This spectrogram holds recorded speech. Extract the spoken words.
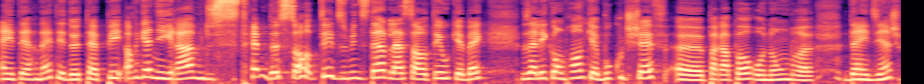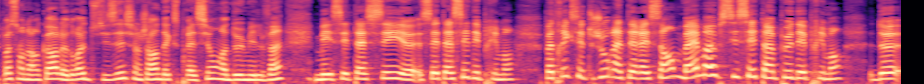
internet et de taper organigramme du système de santé du ministère de la santé au Québec. Vous allez comprendre qu'il y a beaucoup de chefs euh, par rapport au nombre d'Indiens. Je sais pas si on a encore le droit d'utiliser ce genre d'expression en 2020, mais c'est assez, euh, c'est assez déprimant. Patrick, c'est toujours intéressant, même si c'est un peu déprimant, de,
